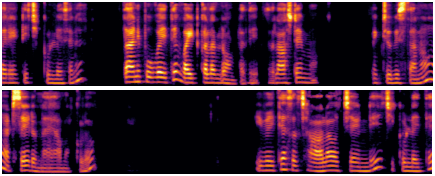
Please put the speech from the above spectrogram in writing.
వెరైటీ చిక్కుళ్ళు వేసాను దాని పువ్వు అయితే వైట్ కలర్‌లో ఉంటుంది లాస్ట్ టైం మీకు చూపిస్తాను. అటు సైడ్ ఉన్నాయి ఆ మొక్కలు. ఇవైతే అసలు చాలా వచ్చాయండి చిక్కుళ్ళైతే.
